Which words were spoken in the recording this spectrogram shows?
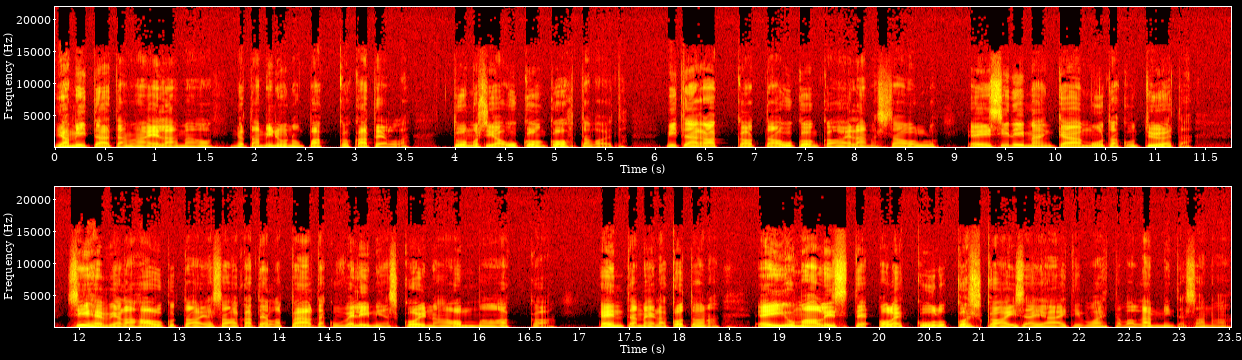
Ja mitä tämä elämä on, jota minun on pakko katella? Tuommoisia ukon kohtaloita. Mitä rakkautta on ukonkaan elämässä ollut? Ei silmänkään muuta kuin työtä. Siihen vielä haukutaan ja saa katella päältä, kun velimies koinaa omaa akkaa. Entä meillä kotona? Ei jumaliste ole kuullut koskaan isä ja äitin vaihtavan lämmintä sanaa.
